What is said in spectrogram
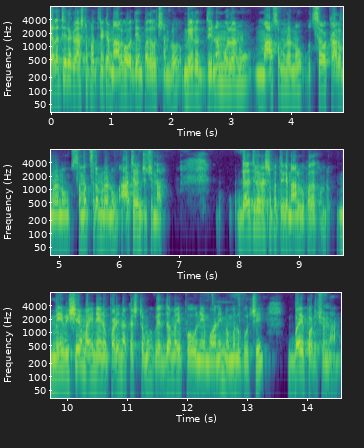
గలతీలకు రాసిన పత్రిక నాలుగో అధ్యాయం పదవచనంలో మీరు దినములను మాసములను ఉత్సవ కాలములను సంవత్సరములను ఆచరించుచున్నారు. గలతీలకు రాసిన పత్రిక నాలుగు పదకొండు మీ విషయమై నేను పడిన కష్టము వ్యర్థమై పోవునేమో అని మిమ్మల్ని గూర్చి భయపడుచున్నాను.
